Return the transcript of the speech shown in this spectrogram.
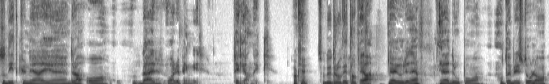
Så dit kunne jeg eh, dra, og der var det penger til Jannik. ok, så du dro dit da? Ja, jeg gjorde det. Jeg dro på Hotell Bristol, og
